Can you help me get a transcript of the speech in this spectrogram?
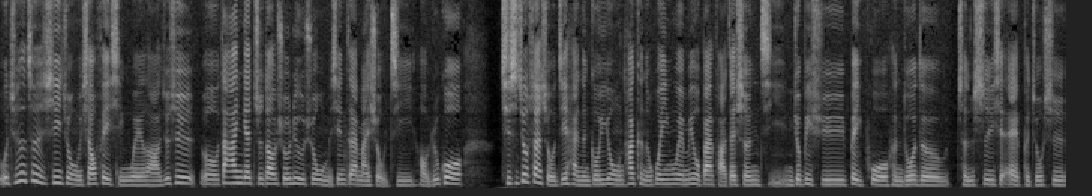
我觉得这也是一种消费行为啦，就是呃，大家应该知道说，例如说我们现在买手机，好，如果。其实，就算手机还能够用，它可能会因为没有办法再升级，你就必须被迫很多的城市一些 App，就是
